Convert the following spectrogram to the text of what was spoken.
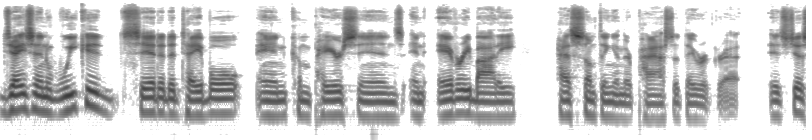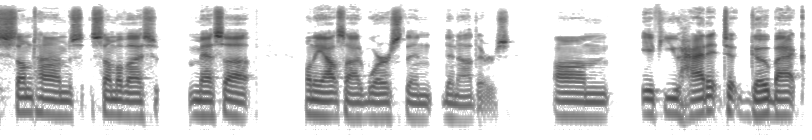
Jason, we could sit at a table and compare sins, and everybody has something in their past that they regret. It's just sometimes some of us mess up on the outside worse than than others. Um, if you had it to go back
